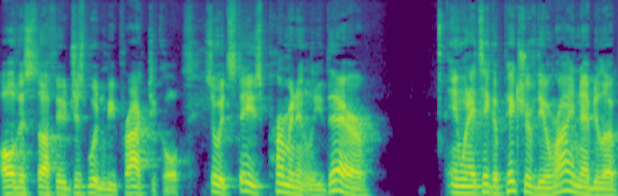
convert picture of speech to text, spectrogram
all this stuff. It just wouldn't be practical. So it stays permanently there. And when I take a picture of the Orion Nebula,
